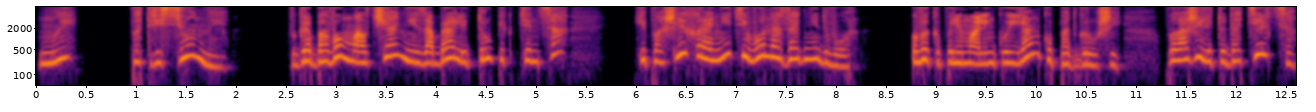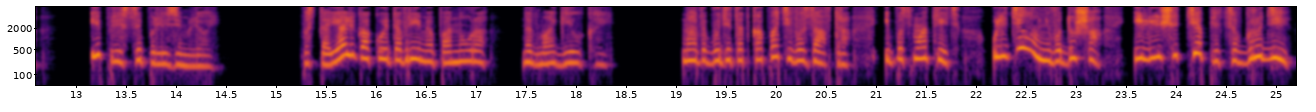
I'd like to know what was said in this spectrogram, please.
Мы, потрясенные, в гробовом молчании забрали трупик птенца и пошли хоронить его на задний двор. Выкопали маленькую ямку под грушей, положили туда тельце и присыпали землей. Постояли какое-то время понуро над могилкой. Надо будет откопать его завтра и посмотреть, улетела у него душа или еще теплится в груди.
